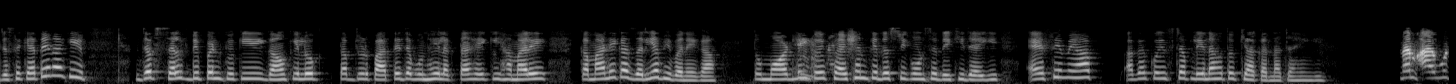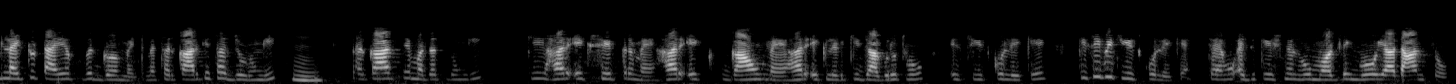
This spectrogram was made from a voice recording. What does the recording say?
जैसे कहते हैं ना कि जब सेल्फ डिपेंड क्योंकि गाँव के लोग तब जुड़ पाते जब उन्हें लगता है कि हमारे कमाने का ज़रिया भी बनेगा। तो मॉडलिंग तो एक फ़ैशन के दृष्टिकोण से देखी जाएगी। ऐसे में आप अगर कोई स्टेप लेना हो तो क्या करना चाहेंगी? Ma'am I would like to tie up with government मैं सरकार के साथ जुड़ूँगी। हम्म। सरकार से मदद लूँगी कि हर एक क्षेत्र में हर एक गाँव में हर एक लड़की जागरूक हो इस चीज़ को लेके किसी भी चीज़ को लेके चाहे वो एजुकेशनल हो मॉडलिंग हो या डांस हो।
